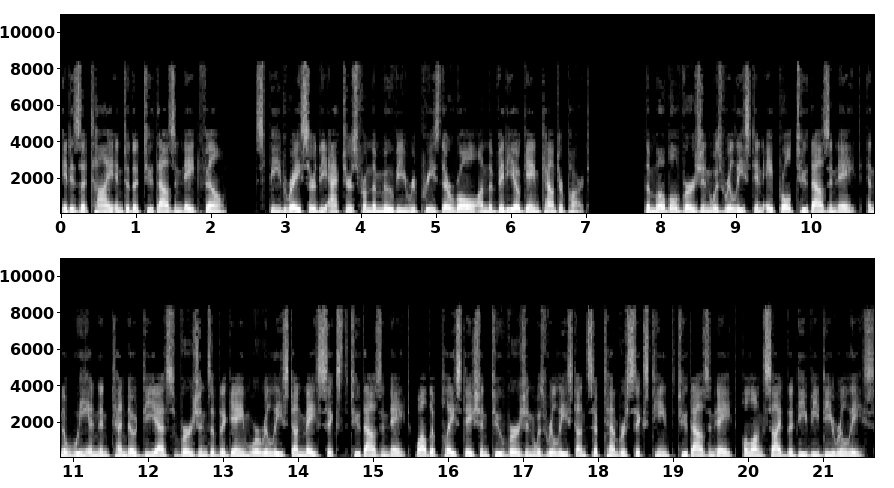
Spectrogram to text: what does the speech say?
It is a tie into the 2008 film. Speed Racer The actors from the movie reprise their role on the video game counterpart. The mobile version was released in April 2008, and the Wii and Nintendo DS versions of the game were released on May 6, 2008, while the PlayStation 2 version was released on September 16, 2008, alongside the DVD release.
